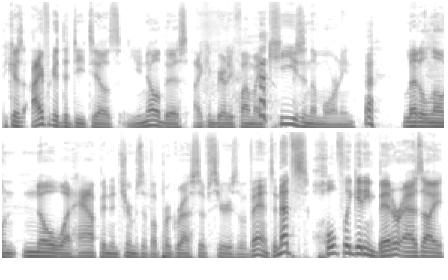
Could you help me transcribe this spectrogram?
because I forget the details. You know this. I can barely find my keys in the morning, let alone know what happened in terms of a progressive series of events. And that's hopefully getting better as I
